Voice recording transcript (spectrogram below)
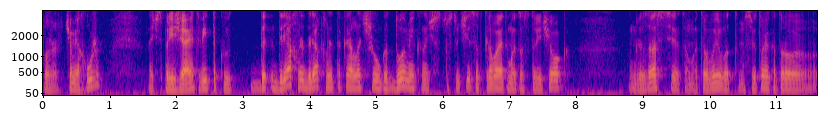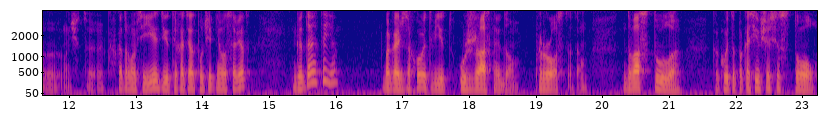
тоже, чем я хуже. Значит, приезжает, видит такую дряхлый-дряхлый такая лачуга, домик, значит, стучится, открывает ему этот старичок. Он говорит, здравствуйте, там, это вы, вот, там, святой, которого, значит, в котором все ездят и хотят получить от него совет. Он говорит, да, это я. Богач заходит, видит ужасный дом, просто там, два стула, какой-то покосившийся стол,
